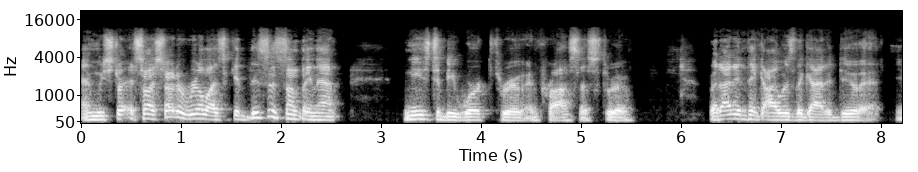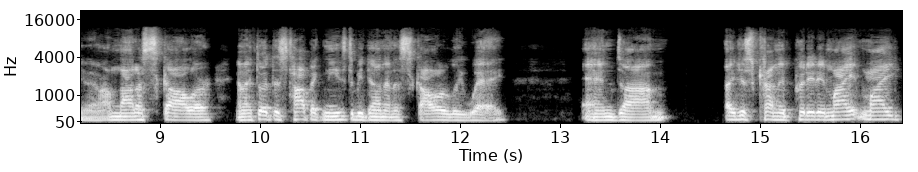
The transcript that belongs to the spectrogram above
And we start, so I started to realize, okay, this is something that needs to be worked through and processed through. But I didn't think I was the guy to do it. You know, I'm not a scholar, and I thought this topic needs to be done in a scholarly way. And um, I just kind of put it in my my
